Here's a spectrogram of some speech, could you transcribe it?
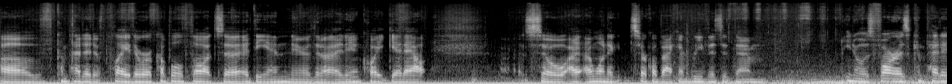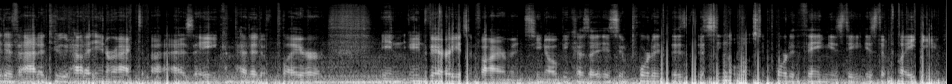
of competitive play. There were a couple of thoughts uh, at the end there that I didn't quite get out, so I, I want to circle back and revisit them. You know, as far as competitive attitude, how to interact uh, as a competitive player in in various environments. You know, because it's important. The, the single most important thing is to is to play games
